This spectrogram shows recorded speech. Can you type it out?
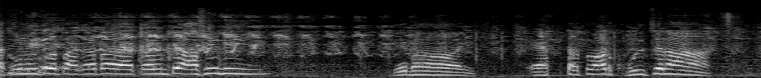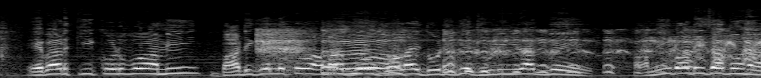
এখনও তো টাকাটা অ্যাকাউন্টে আসেনি। এ ভাই অ্যাপটা তো আর খুলছে না। এবার কি করব আমি? বাড়ি গেলে তো আমার বউ গলায় দড়ি দিয়ে ঝুলিয়ে রাখবে। আমি বাড়ি যাব না।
